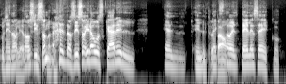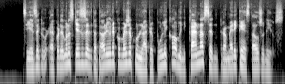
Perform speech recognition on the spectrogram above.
Pues Me- no- nos, hizo, nos hizo ir a buscar el, el, el El texto del TLC. con- sí, ese, acordémonos que ese es el Tratado de Libre Comercio con la República Dominicana, Centroamérica y Estados Unidos.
